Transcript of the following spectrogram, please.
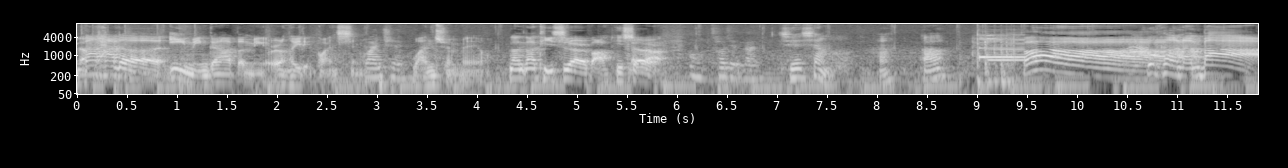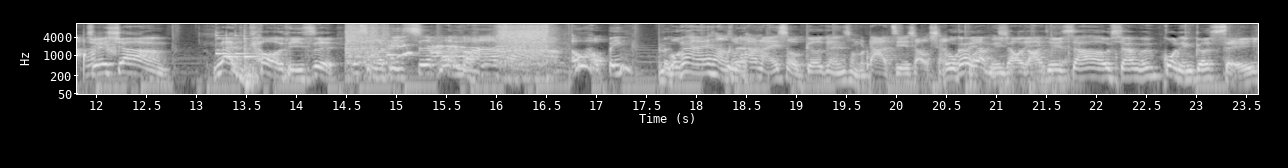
那他的艺名跟他本名有任何一点关系吗？完全完全没有。那那提示二吧，提示二哦，超简单。街巷啊？啊啊！不可能吧？街巷烂透提示，这什么提示喷他吧？哦，好冰。我刚才在想说他有哪一首歌跟什么大街小巷我关看一下，之类的，每条大街小巷，过年歌谁？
